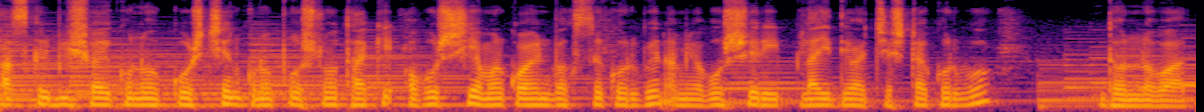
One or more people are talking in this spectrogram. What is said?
আজকের বিষয়ে কোনো কোশ্চেন কোনো প্রশ্ন থাকে, অবশ্যই আমার কমেন্ট বক্সে করবেন। আমি অবশ্যই রিপ্লাই দেওয়ার চেষ্টা করব। ধন্যবাদ।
